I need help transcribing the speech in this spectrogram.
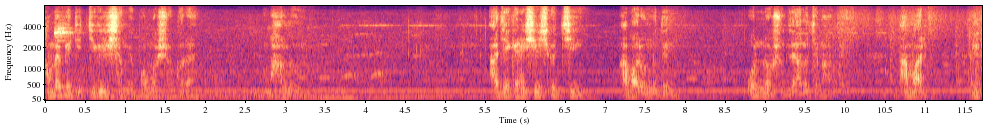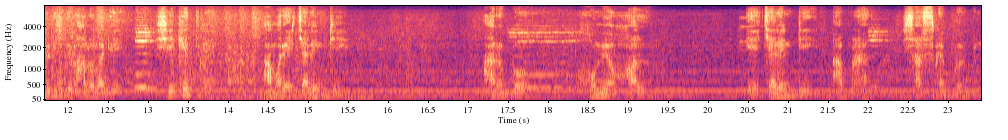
হোমিওপ্যাথি চিকিৎসার সঙ্গে পরামর্শ করা ভালো। আজ এখানে শেষ করছি। আবার অন্যদিন অন্য ওষুধ নিয়ে আলোচনা হবে। আমার ভিডিওটি যদি ভালো লাগে, সেক্ষেত্রে আমার এই চ্যানেলটি আরোগ্য হোমিও হল, এই চ্যানেলটি আপনারা সাবস্ক্রাইব করবেন,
